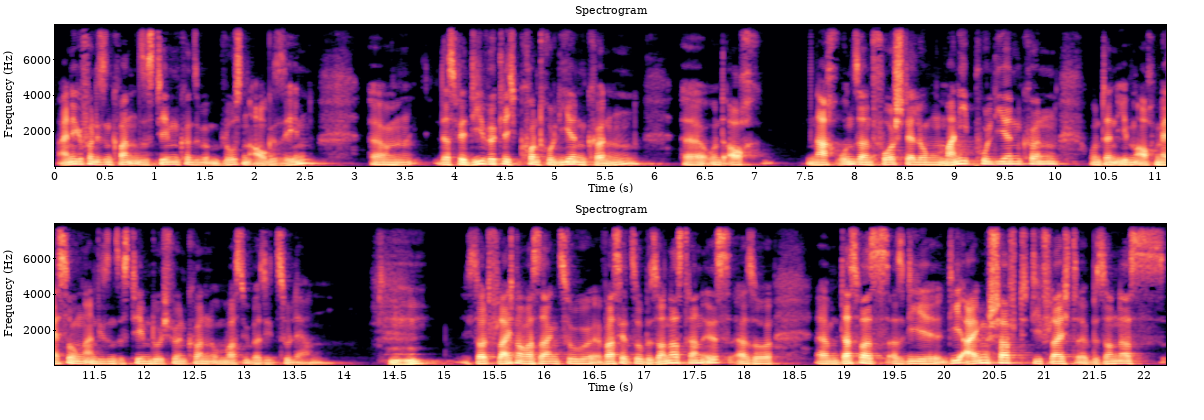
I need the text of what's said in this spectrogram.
Einige von diesen Quantensystemen können Sie mit dem bloßen Auge sehen, ähm, dass wir die wirklich kontrollieren können äh, und auch nach unseren Vorstellungen manipulieren können und dann eben auch Messungen an diesen Systemen durchführen können, um was über sie zu lernen. Mhm. Ich sollte vielleicht noch was sagen zu, was jetzt so besonders dran ist. Also ähm, das, was, also die, die Eigenschaft, die vielleicht äh, besonders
